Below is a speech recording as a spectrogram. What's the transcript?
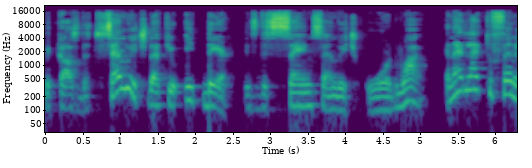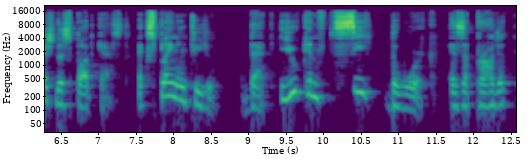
Because the sandwich that you eat there, it's the same sandwich worldwide. And I'd like to finish this podcast explaining to you that you can see the work as a project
